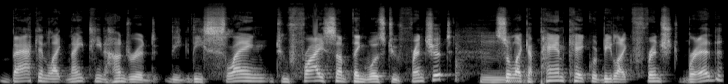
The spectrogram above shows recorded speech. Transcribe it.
back in like 1900, the the slang to fry something was to French it. Hmm. So like a pancake would be like Frenched bread,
